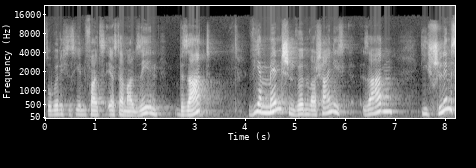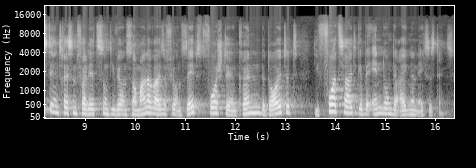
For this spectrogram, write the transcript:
so würde ich es jedenfalls erst einmal sehen, besagt, wir Menschen würden wahrscheinlich sagen, die schlimmste Interessenverletzung, die wir uns normalerweise für uns selbst vorstellen können, bedeutet die vorzeitige Beendung der eigenen Existenz.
